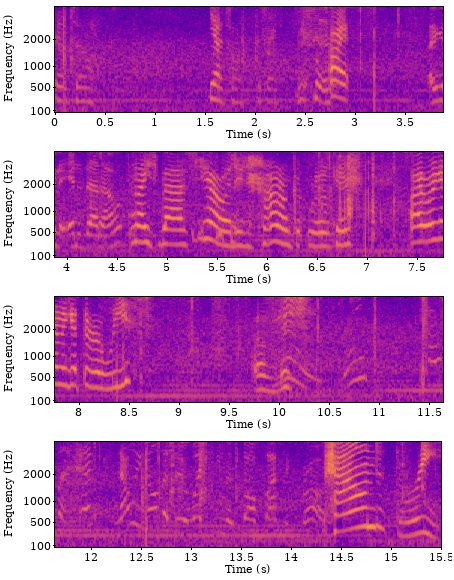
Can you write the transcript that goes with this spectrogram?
Can't tell. Yeah, it's on. It's on. All right. Are you gonna edit that out? Nice bass. Yeah, I did. I don't really care. All right, we're gonna get the release of this bro. How the heck? Now we know that they're like in the soft plastic frog. pound three.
